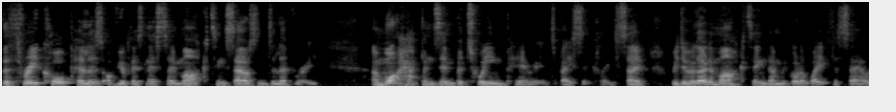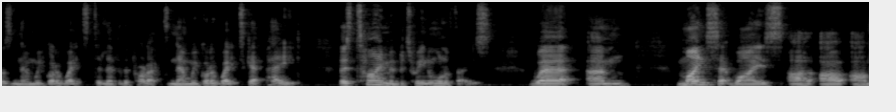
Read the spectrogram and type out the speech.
The three core pillars of your business, so marketing, sales, and delivery and what happens in between periods basically. So we do a load of marketing then we've got to wait for sales and then we've got to wait to deliver the product and then we've got to wait to get paid. There's time in between all of those where um, mindset wise our, our, our,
